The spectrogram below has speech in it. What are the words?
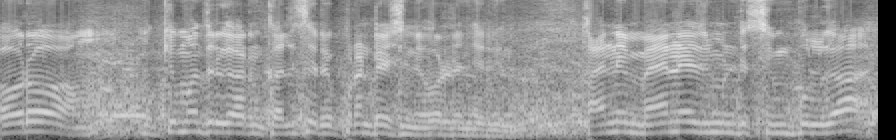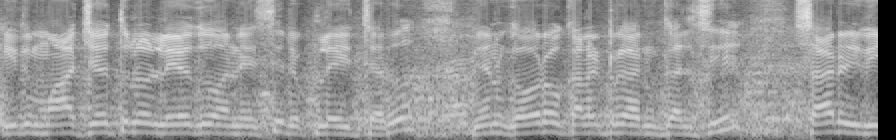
గౌరవ ముఖ్యమంత్రి గారిని కలిసి రిప్రజెంటేషన్ ఇవ్వడం జరిగింది. కానీ మేనేజ్మెంట్ సింపుల్గా ఇది మా చేతిలో లేదు అనేసి రిప్లై ఇచ్చారు. నేను గౌరవ కలెక్టర్ గారిని కలిసి సార్ ఇది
